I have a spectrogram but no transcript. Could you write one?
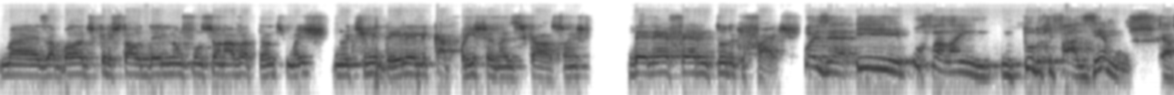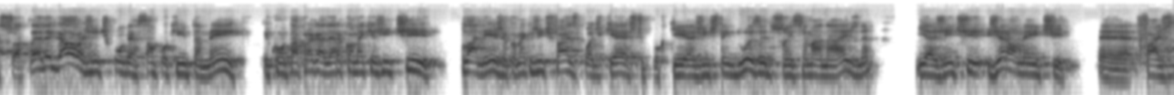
mas a bola de cristal dele não funcionava tanto. Mas no time dele, ele capricha nas escalações. Bené é fera em tudo que faz. Pois é, e por falar em, em tudo que fazemos, Caçocla, é legal a gente conversar um pouquinho também e contar para a galera como é que a gente planeja, como é que a gente faz o podcast, porque a gente tem duas edições semanais, né? E a gente geralmente é, faz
